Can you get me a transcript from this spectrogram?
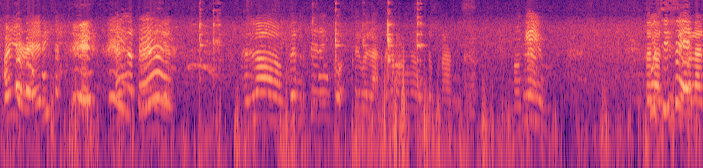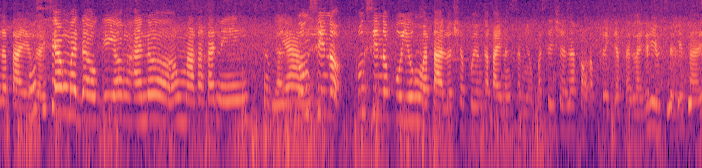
Are you ready? I'm not ready yet. Hala, pero feeling ko, ay wala, wala kang how to promise. Okay. Ito Kung na, si Seth- sisimula na tayo Kung guys. si Siyang Madawgi ang ano, ang makakaning sa Miyang. Kung sino, kung sino po yung matalo, siya po yung kakain ng samyang. Pasensya na, pang Africa talaga yung salita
